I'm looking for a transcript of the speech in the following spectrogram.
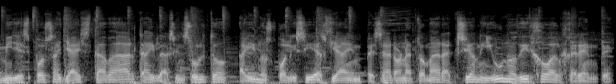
mi esposa ya estaba harta y las insultó, ahí los policías ya empezaron a tomar acción y uno dijo al gerente.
